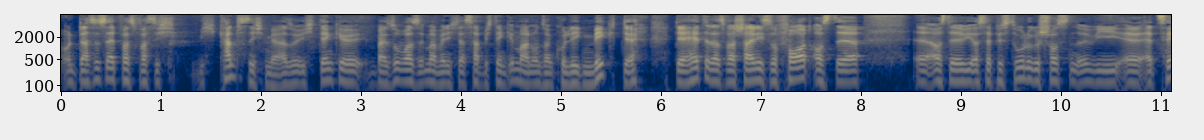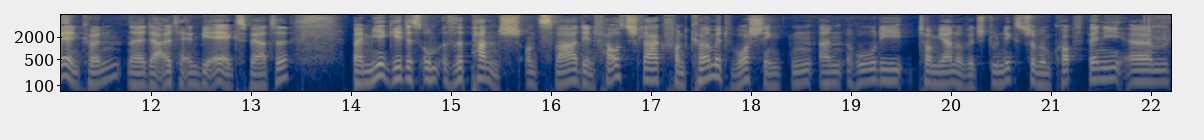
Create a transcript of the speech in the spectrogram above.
und das ist etwas, was ich, ich kannte es nicht mehr. Also ich denke bei sowas immer, wenn ich das habe, ich denke immer an unseren Kollegen Mick, der, der hätte das wahrscheinlich sofort aus der, äh, aus der, wie aus der Pistole geschossen irgendwie äh, erzählen können, äh, der alte NBA-Experte. Bei mir geht es um The Punch und zwar den Faustschlag von Kermit Washington an Rudi Tomjanovic. Du nickst schon mit dem Kopf, Benny. Ähm,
